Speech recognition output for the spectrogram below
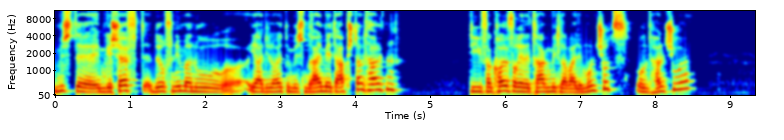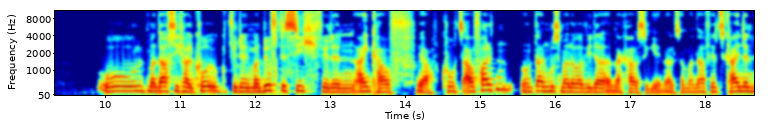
müsste im Geschäft dürfen immer nur, ja, die Leute müssen drei Meter Abstand halten. Die Verkäuferinnen tragen mittlerweile Mundschutz und Handschuhe. Und man darf sich halt für den, man dürfte sich für den Einkauf ja kurz aufhalten und dann muss man aber wieder nach Hause gehen. Also man darf jetzt keinen,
